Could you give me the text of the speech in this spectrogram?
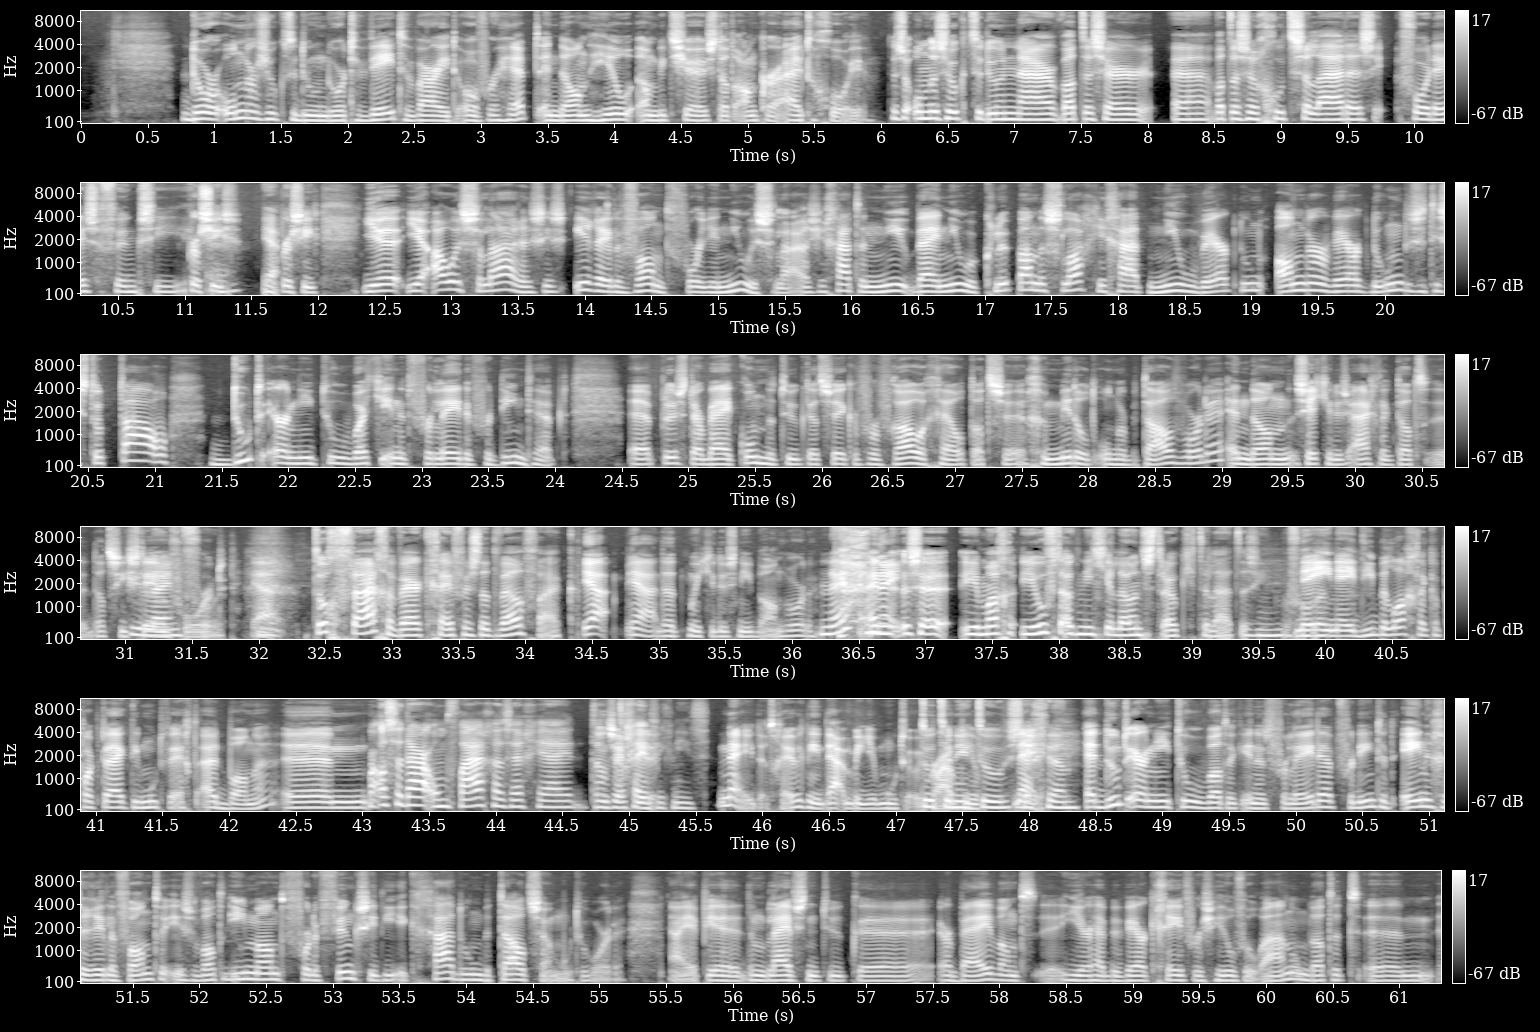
Door onderzoek te doen, door te weten waar je het over hebt en dan heel ambitieus dat anker uit te gooien. Dus onderzoek te doen naar wat is er, uh, wat is een goed salaris voor deze functie. Precies. Uh, Ja. Precies. Je, je oude salaris is irrelevant voor je nieuwe salaris. Je gaat een nieuw, bij een nieuwe club aan de slag. Je gaat nieuw werk doen, ander werk doen. Dus het is totaal, doet er niet toe wat je in het verleden verdiend hebt. Uh, plus daarbij komt natuurlijk dat zeker voor vrouwen geldt dat ze gemiddeld onderbetaald worden. En dan zet je dus eigenlijk dat, uh, dat systeem voort. voort. Ja. Toch vragen werkgevers dat wel vaak. Ja, ja, dat moet je dus niet beantwoorden. Nee? En nee. Ze, je, mag, je hoeft ook niet je loonstrookje te laten zien bijvoorbeeld. Nee, nee, die belachelijke praktijk die moeten we echt uitbannen. Um, maar als ze daarom vragen, zeg jij, dat dan zeg geef je, ik niet. Nee, dat geef ik niet. Ja, maar je moet doet er niet toe, zeg nee, je dan. Het doet er niet toe wat ik in het verleden heb verdiend. Het enige relevante is wat iemand voor de functie die ik ga doen betaald zou moeten worden. Nou, heb je, dan blijft ze natuurlijk uh, erbij, want uh, hier hebben werkgevers heel veel aan, omdat het, um, uh,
